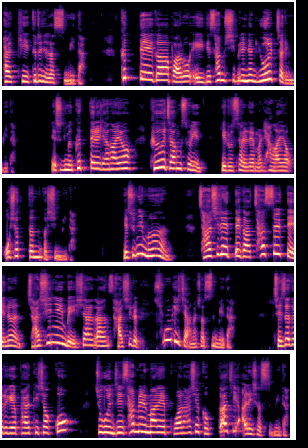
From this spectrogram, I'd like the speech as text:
밝히 드러내셨습니다. 그때가 바로 AD 31년 6월절입니다. 예수님은 그때를 향하여 그 장소인 예루살렘을 향하여 오셨던 것입니다. 예수님은 자신의 때가 찼을 때에는 자신이 메시아라는 사실을 숨기지 않으셨습니다. 제자들에게 밝히셨고 죽은 지 3일 만에 부활하실 것까지 알리셨습니다.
